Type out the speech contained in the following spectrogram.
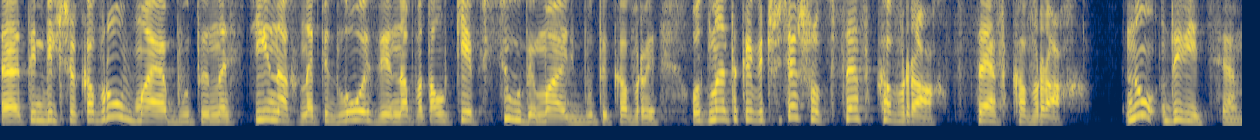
е, тим більше кавров має бути на стінах, на підлозі, на потолки, всюди мають бути каври. От мене таке відчуття, що все в каврах, все в каврах. Ну, дивіться,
